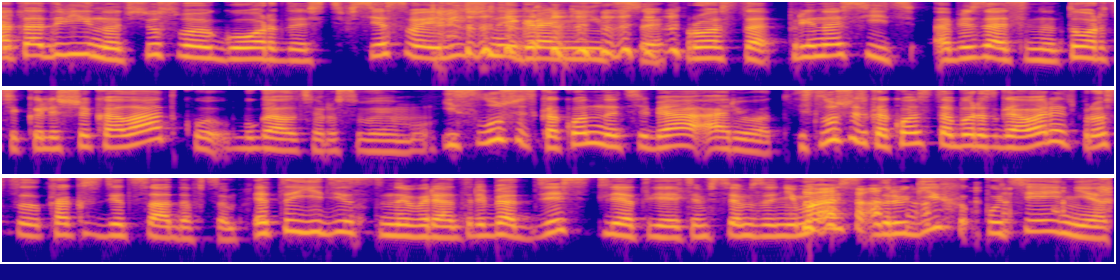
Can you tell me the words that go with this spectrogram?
отодвинуть всю свою гордость, все свои личные границы, просто приносить обязательно тортик или шоколадку бухгалтеру своему и слушать, как он на тебя орет. И слушать, как он с тобой разговаривает просто как с детсадовцем. Это единственный вариант. Ребят, 10 лет я этим всем занимаюсь, других путей нет.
